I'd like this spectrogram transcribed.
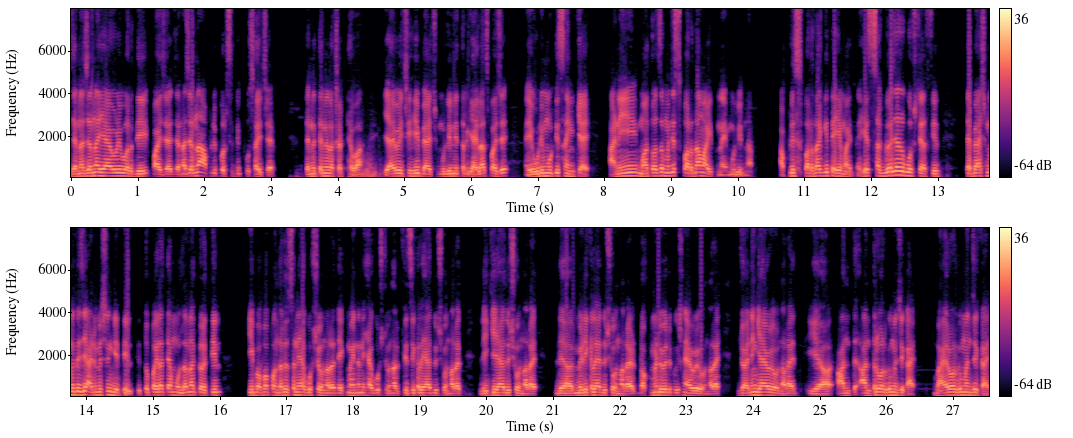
ज्यांना ज्यांना यावेळी वर्दी पाहिजे ज्यांना ज्यांना आपली परिस्थिती पुसायची आहे त्यांनी त्यांनी लक्षात ठेवा. यावेळीची ही बॅच मुलींनी तर घ्यायलाच पाहिजे. एवढी मोठी संख्या आहे. आणि महत्वाचं म्हणजे स्पर्धा माहीत नाही मुलींना. आपली स्पर्धा किती हे माहीत नाही. हे सगळ्या ज्या गोष्टी असतील त्या बॅच मध्ये जे ऍडमिशन घेतील तिथं पहिला त्या मुलांना कळतील की बाबा पंधरा दिवसांनी ह्या गोष्टी होणार आहेत एक महिन्याने ह्या गोष्टी होणार फिजिकल ह्या दिवशी होणार आहेत लेखी ह्या दिवशी होणार आहे मेडिकल ह्या दिवशी होणार आहे डॉक्युमेंट व्हेरिफिकेशन यावेळी होणार आहे जॉईनिंग ह्यावेळी होणार आहे. आंतरवर्ग म्हणजे काय? बाहेर वर्ग म्हणजे काय?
